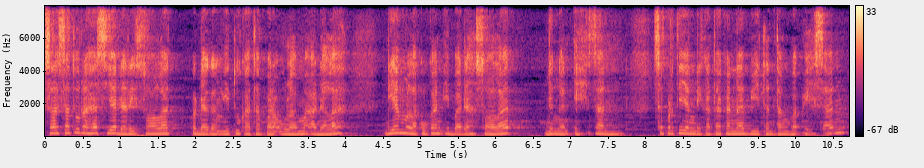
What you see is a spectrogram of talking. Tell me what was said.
Salah satu rahasia dari sholat pedagang itu kata para ulama adalah dia melakukan ibadah sholat dengan ihsan. Seperti yang dikatakan Nabi tentang bab ihsan,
